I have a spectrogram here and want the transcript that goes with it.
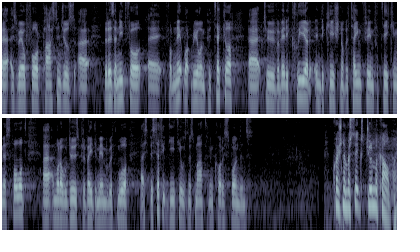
uh, as well for passengers. Uh, there is a need for, uh, for Network Rail in particular uh, to have a very clear indication of the time frame for taking this forward, uh, and what I will do is provide the member with more uh, specific details in this matter in correspondence. Question number six, June McAlpine.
